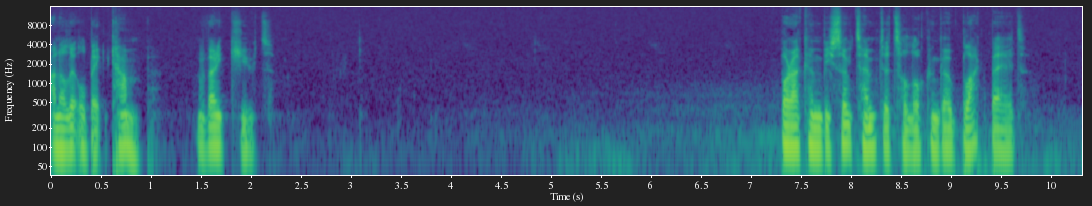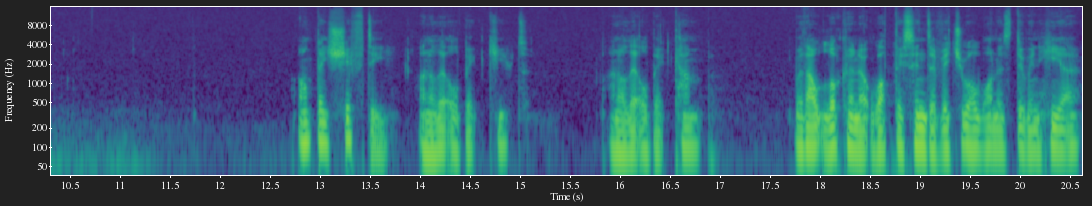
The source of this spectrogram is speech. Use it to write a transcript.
and a little bit camp. And very cute. But I can be so tempted to look and go, Blackbird. Aren't they shifty and a little bit cute and a little bit camp? Without looking at what this individual one is doing here.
